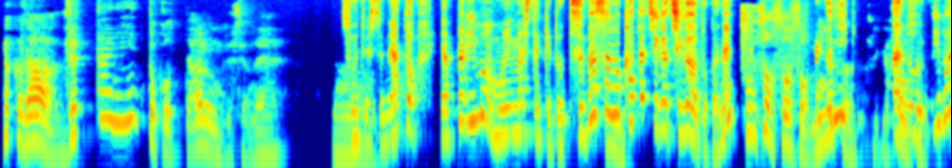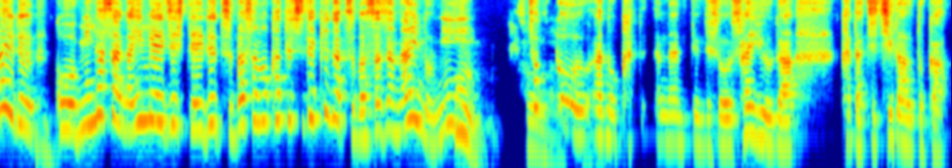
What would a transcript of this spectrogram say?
だから、絶対にいいとこってあるんですよね。そうですね。あと、やっぱり今思いましたけど、翼の形が違うとかね。そうそうそうそう。皆さん。あの、いわゆる、こう、皆さんがイメージしている翼の形だけが翼じゃないのに、うん、ちょっと、あの、か、なんて言うんでしょう、左右が形違うとか。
